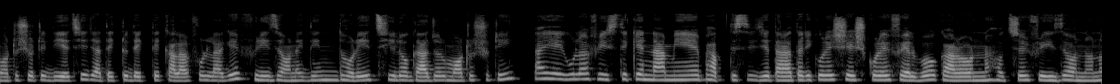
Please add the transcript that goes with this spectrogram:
মটরশুঁটি দিয়েছি যাতে একটু দেখতে কালারফুল লাগে। ফ্রিজে অনেকদিন ধরেই ছিল গাজর, মটরশুঁটি। তাই এগুলা ফ্রিজ থেকে নামিয়ে ভাবতেছি যে তাড়াতাড়ি করে শেষ করে ফেলব। কারণ হচ্ছে ফ্রিজে অন্যান্য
